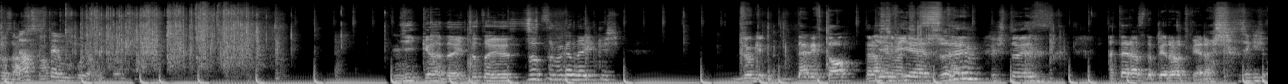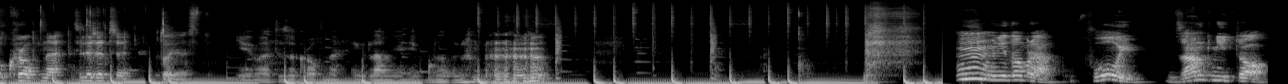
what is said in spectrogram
kozacko. Następująco. Nie gadaj, co to jest? Co to wygląda jak jakieś... Drugie. Najpierw to, teraz nie się z tym, Wiesz, to jest... a teraz dopiero otwierasz. To jest jakieś okropne. Tyle rzeczy. To jest. Nie wiem, ale to jest okropne. Jak dla mnie, jak gówno wygląda. Mmm, niedobra. Fuj. Zamknij to.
